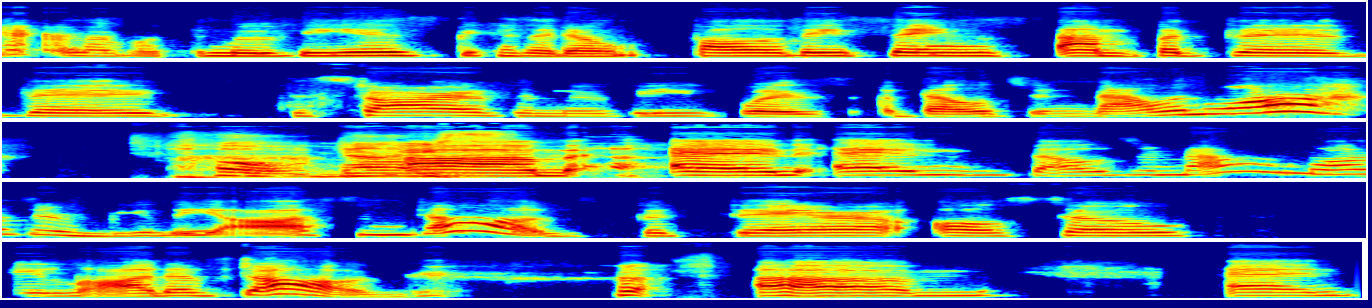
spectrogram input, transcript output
can't remember what the movie is because I don't follow these things. Um, but the the the star of the movie was a Belgian Malinois. Oh, nice. Um, and and Belgian Malinois are really awesome dogs, but they're also a lot of dog. um, and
